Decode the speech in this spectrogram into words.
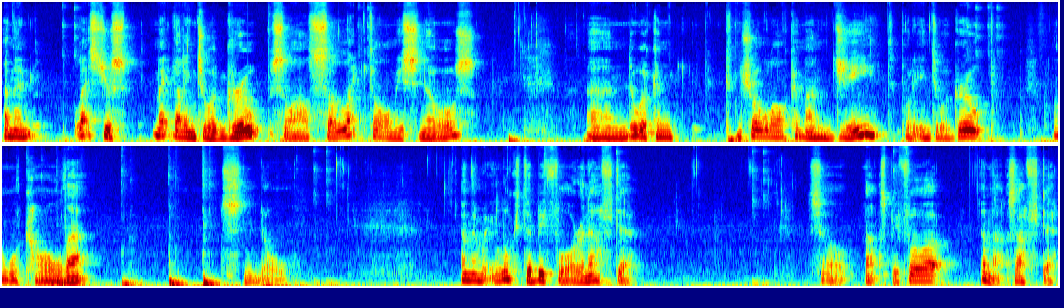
And then let's just make that into a group. So I'll select all my snows and do a con control or command G to put it into a group. And we'll call that snow. And then we can look at the before and after. So that's before and that's after.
